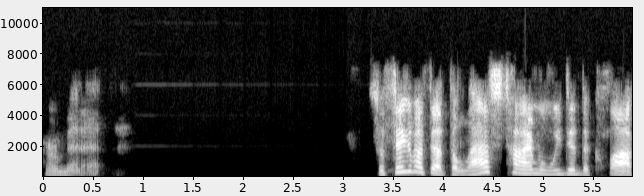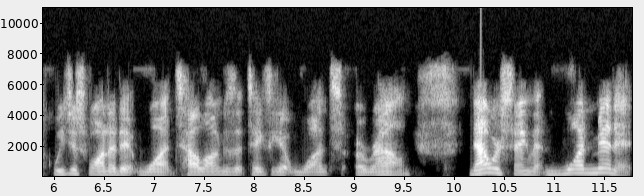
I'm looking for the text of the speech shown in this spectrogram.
Per minute. So think about that. The last time when we did the clock, we just wanted it once. How long does it take to get once around? Now we're saying that in one minute,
